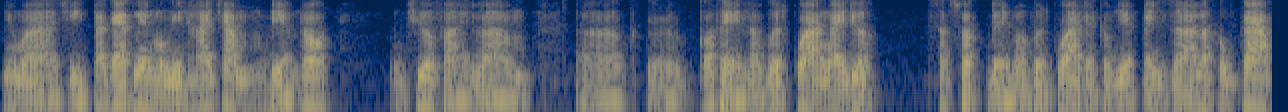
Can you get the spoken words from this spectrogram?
nhưng mà chỉ target lên 1.200 điểm thôi. Cũng chưa phải là uh, có thể là vượt qua ngay được xác suất để mà vượt qua thì công nghiệm đánh giá là không cao.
